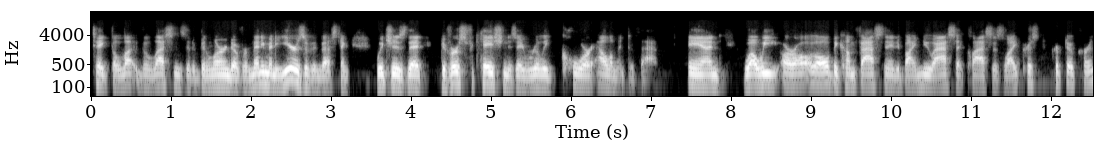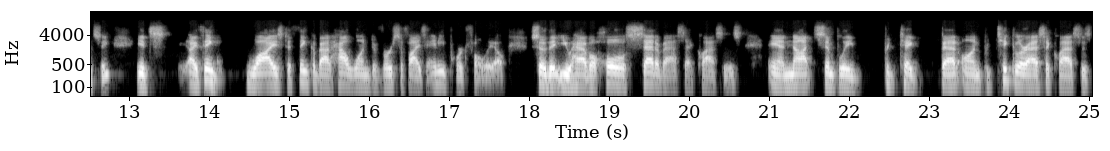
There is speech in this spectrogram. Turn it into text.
take the, le- the lessons that have been learned over many, many years of investing, which is that diversification is a really core element of that. And while we are all, all become fascinated by new asset classes like cryptocurrency, it's, I think, wise to think about how one diversifies any portfolio so that you have a whole set of asset classes and not simply take bet on particular asset classes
